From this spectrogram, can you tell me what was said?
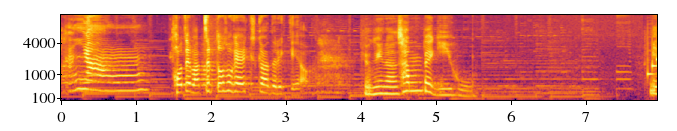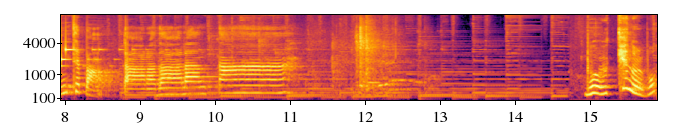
안녕. 거제 맛집도 소개시켜드릴게요. 여기는 302호. 민트빵. 따라다란따. 뭐야, 왜 이렇게 넓어?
